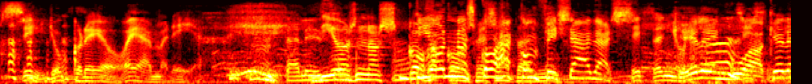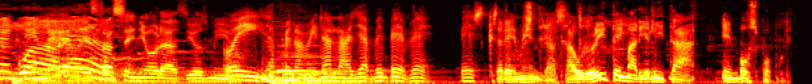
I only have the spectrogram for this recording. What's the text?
Sí, yo creo, eh, María. Dios nos coja Dios nos coja confesadas. Sí, señor. ¡Qué lengua! Sí, ¡Qué lengua! Estas señoras, Dios mío. Oiga, pero mírala, ya, ve, ve, ve. Ves que Tremendas. Aurorita y Marielita en Voz Popular.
